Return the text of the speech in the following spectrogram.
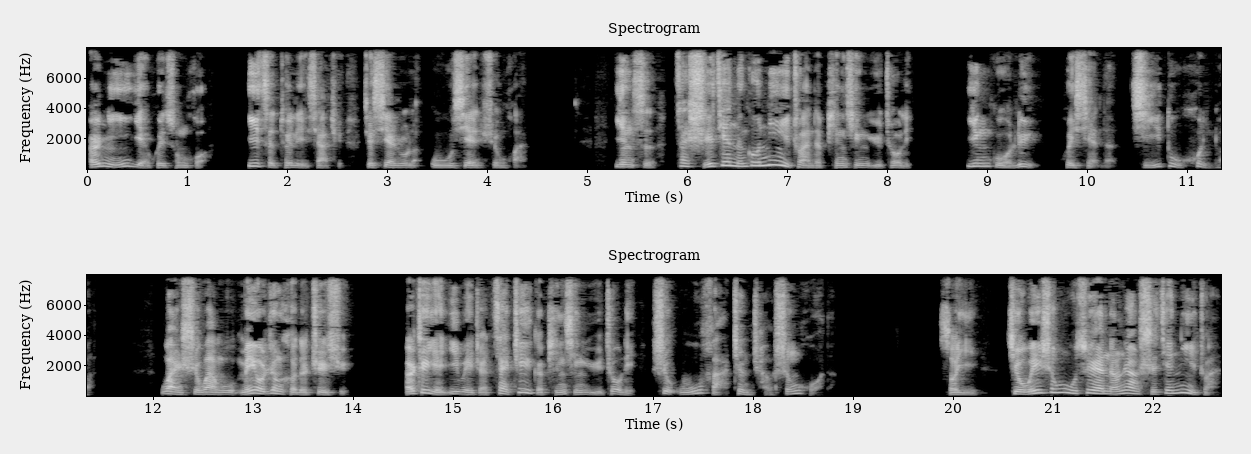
而你也会存活，以此推理下去，就陷入了无限循环。因此，在时间能够逆转的平行宇宙里，因果律会显得极度混乱，万事万物没有任何的秩序，而这也意味着在这个平行宇宙里是无法正常生活的。所以，九维生物虽然能让时间逆转。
